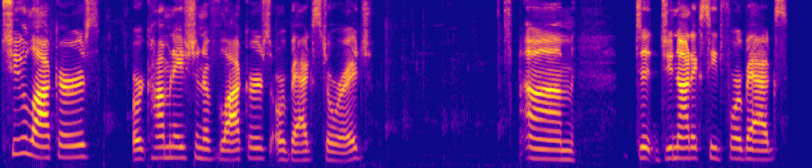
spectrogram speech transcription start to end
Two lockers or combination of lockers or bag storage. Um, do, do not exceed four bags.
